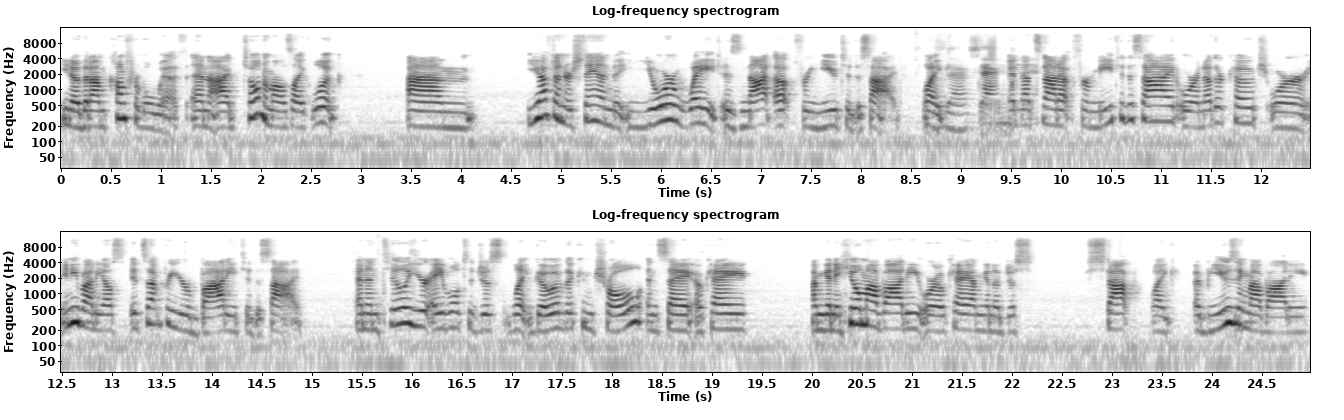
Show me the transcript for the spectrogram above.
you know, that I'm comfortable with. And I told him, I was like, look, um, you have to understand that your weight is not up for you to decide. Like, exactly. and that's not up for me to decide or another coach or anybody else. It's up for your body to decide. And until you're able to just let go of the control and say, okay, I'm going to heal my body, or okay, I'm going to just stop like abusing my body,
